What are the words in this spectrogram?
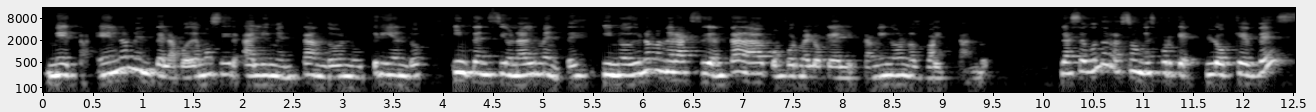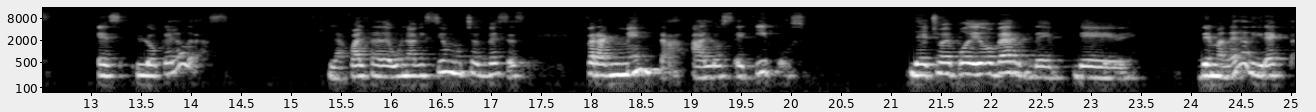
meta en la mente, la podemos ir alimentando, nutriendo intencionalmente y no de una manera accidentada conforme lo que el camino nos va dictando. La segunda razón es porque lo que ves es lo que logras. La falta de una visión muchas veces fragmenta a los equipos. De hecho, he podido ver de, de, manera directa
